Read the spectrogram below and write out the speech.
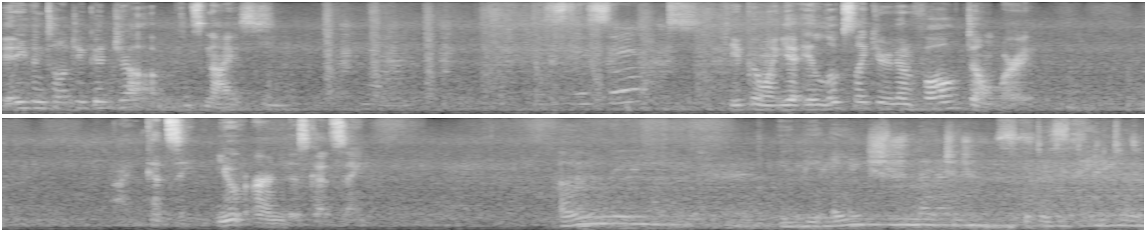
It even told you good job. That's nice. Is this it? Keep going. Yeah, it looks like you're gonna fall. Don't worry. Alright, cutscene. You've earned this cutscene. Only in the ancient legends it is stated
